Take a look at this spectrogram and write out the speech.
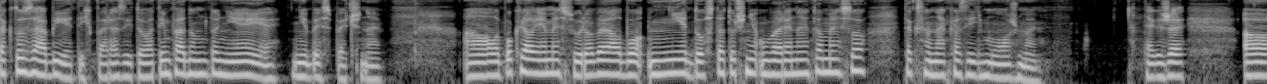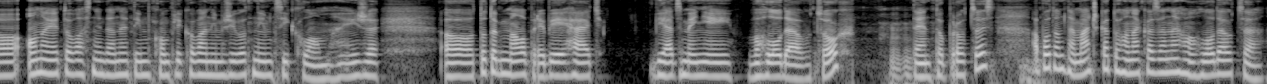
tak to zabije tých parazitov a tým pádom to nie je nebezpečné. Ale pokiaľ jeme surové alebo nie dostatočne uvarené to meso, tak sa nakaziť môžeme. Takže ono je to vlastne dané tým komplikovaným životným cyklom, hej, že toto by malo prebiehať viac menej v hlodavcoch, mm-hmm. tento proces. A potom tá mačka toho nakazaného hlodavca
